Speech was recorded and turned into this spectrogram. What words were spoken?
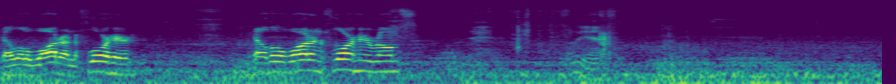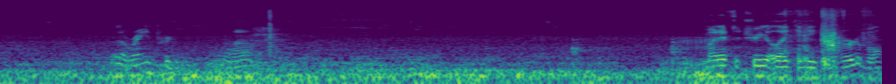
Got a little water on the floor here. Got a little water on the floor here, Romes. Oh yeah. It rained pretty. Wow. Might have to treat it like a convertible.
